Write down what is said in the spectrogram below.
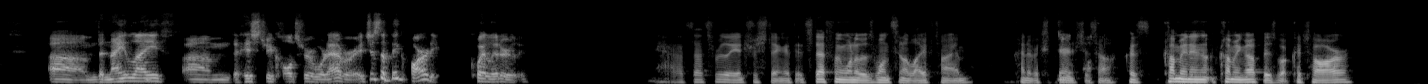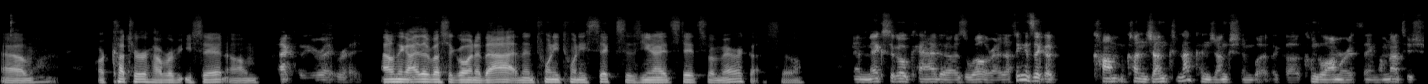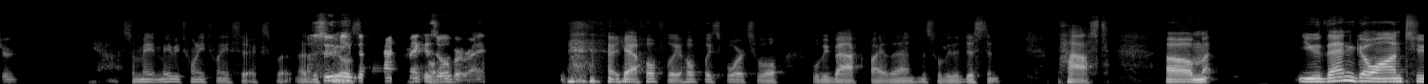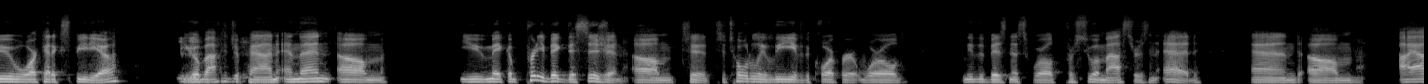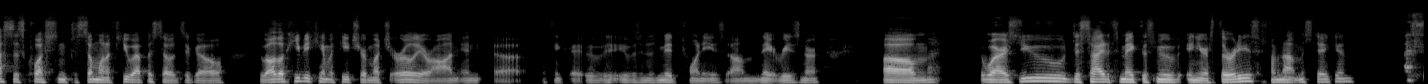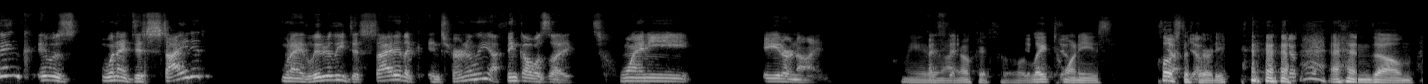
um, the nightlife, um, the history, culture, whatever. It's just a big party, quite literally. Yeah, that's that's really interesting. It's definitely one of those once in a lifetime kind of experiences, huh? Because coming in, coming up is what Qatar, um, or Qatar, however you say it. Um, exactly. Right. Right. I don't think either of us are going to that. And then 2026 is United States of America. So. And Mexico, Canada as well, right? I think it's like a com- conjunction, not conjunction, but like a conglomerate thing. I'm not too sure. Yeah. So may- maybe 2026, but assuming the pandemic is over, right? yeah. Hopefully, hopefully sports will will be back by then. This will be the distant past. Um, you then go on to work at Expedia. You mm-hmm. go back to Japan, and then um, you make a pretty big decision um, to to totally leave the corporate world, leave the business world, pursue a master's in ed. And um, I asked this question to someone a few episodes ago, who, although he became a teacher much earlier on, and uh, I think it, it, was in his mid twenties, um, Nate Reasoner. Um, whereas you decided to make this move in your 30s, if I'm not mistaken. I think it was when I decided when I literally decided, like internally, I think I was like 28 or 9. 28 or 9. Okay, so late 20s, close to 30. and um,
